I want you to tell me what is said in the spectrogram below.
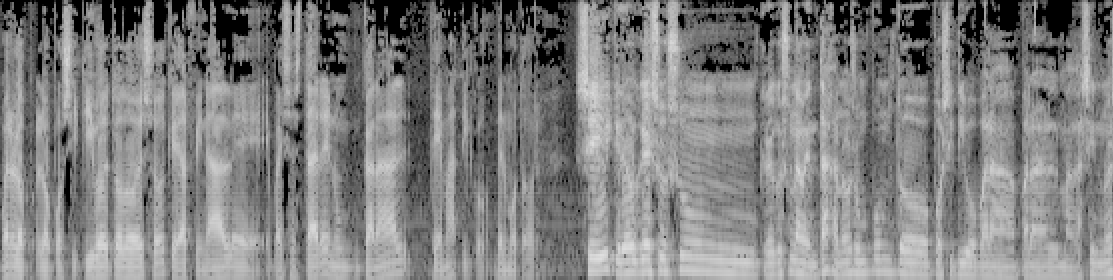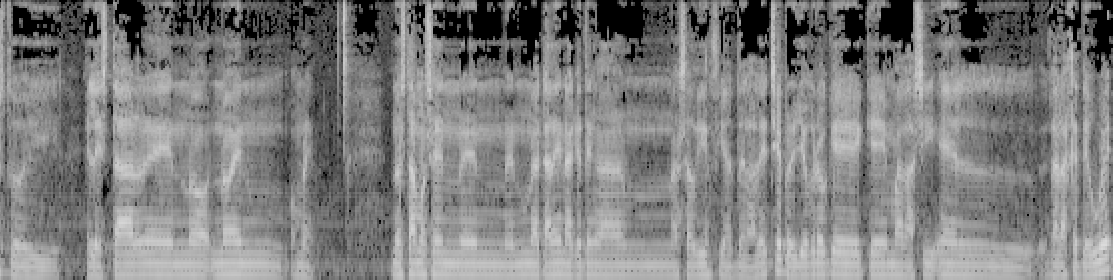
Bueno, lo, lo positivo de todo eso que al final eh, vais a estar en un canal temático del motor. Sí, creo que eso es un creo que es una ventaja, ¿no? Es un punto positivo para, para el magazine nuestro y el estar en, no, no en hombre, no estamos en, en, en, una cadena que tenga unas audiencias de la leche, pero yo creo que, que magazine, el Garaje TV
